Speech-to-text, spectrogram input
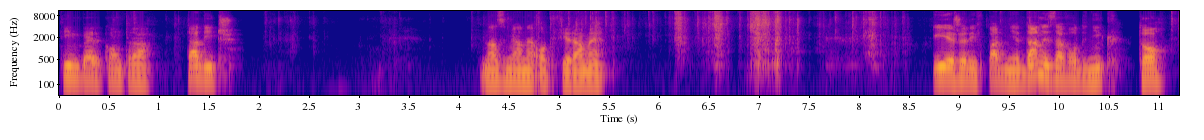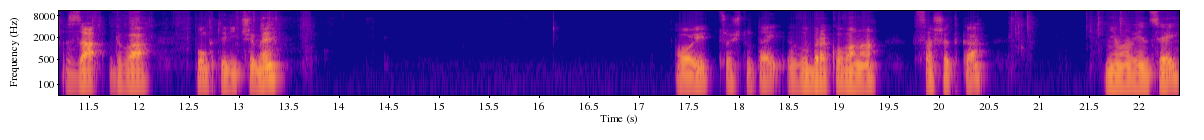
Timber kontra Tadic. Na zmianę otwieramy. I jeżeli wpadnie dany zawodnik, to za dwa punkty liczymy. Oj, coś tutaj wybrakowana saszetka. Nie ma więcej.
